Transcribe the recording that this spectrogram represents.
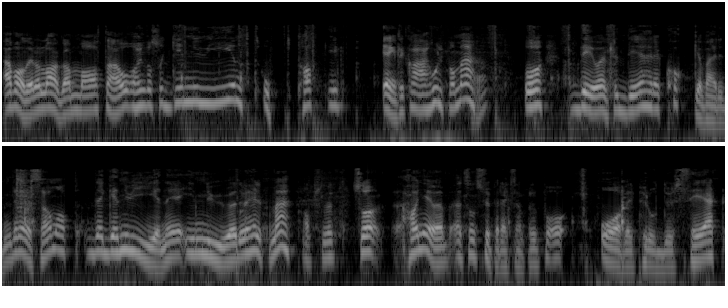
Jeg var der og laga mat, jeg òg, og han var så genuint opptatt i egentlig hva jeg holdt på med. Og det er jo egentlig det denne kokkeverden dreier seg om, at det genuine i nuet du holder på med. Absolutt. Så han er jo et sånn supereksempel på overprodusert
